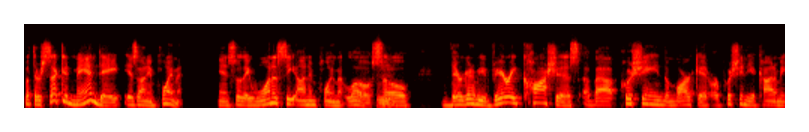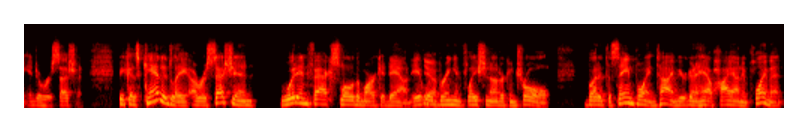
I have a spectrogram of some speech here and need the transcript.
But their second mandate is unemployment. And so they want to see unemployment low. So mm. they're going to be very cautious about pushing the market or pushing the economy into a recession. Because candidly, a recession would in fact slow the market down. It yeah. would bring inflation under control. But at the same point in time, you're going to have high unemployment.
